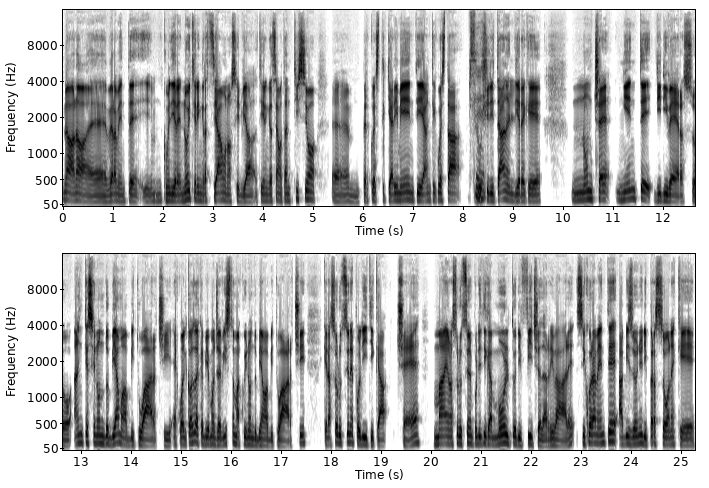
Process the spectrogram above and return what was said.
No, no, è veramente, ehm, come dire, noi ti ringraziamo, no, Silvia, ti ringraziamo tantissimo ehm, per questi chiarimenti e anche questa sì. lucidità nel dire che non c'è niente di diverso, anche se non dobbiamo abituarci, è qualcosa che abbiamo già visto ma a cui non dobbiamo abituarci, che la soluzione politica c'è, ma è una soluzione politica molto difficile da arrivare, sicuramente ha bisogno di persone che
